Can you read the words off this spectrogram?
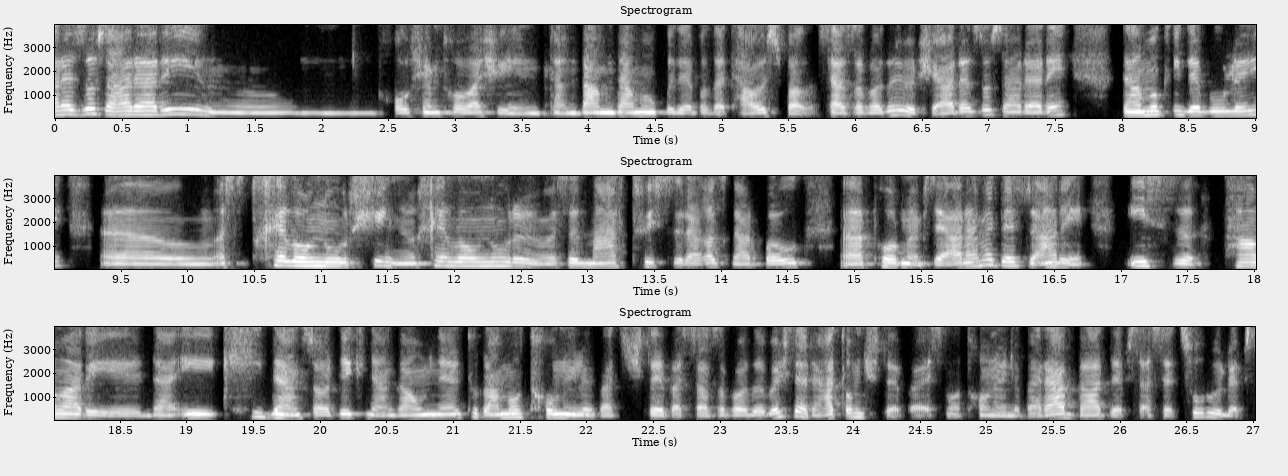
არაზროს არ არის ყოველ შემთხვევაში თან დამოუკიდებელ და თავისუფალ საზოგადოებებში არაზოს არ არის დამოკიდებული ხელოვნურში ხელოვნურ ასე მართვის რაღაც გარკვეულ ფორმებზე. არამედ ეს არის ის თავარი და იქიდან სწორედ იქიდან გამომდინარე თუ რა მოთხოვნილებაც ჩდება საზოგადოებაში და რატომ ჩდება ეს მოთხოვნილება რა ბადებს ასე ცურვილებს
